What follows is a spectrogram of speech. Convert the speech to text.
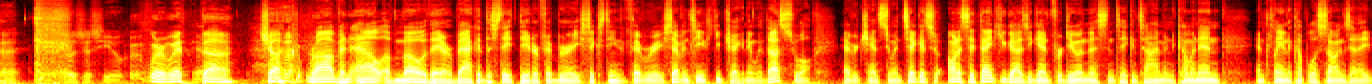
it was just you. We're with uh, Chuck, Rob, and Al of moe. They are back at the State Theatre February 16th and February 17th. Keep checking in with us. We'll have your chance to win tickets. I want to say thank you guys again for doing this and taking time and coming in and playing a couple of songs. And I,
